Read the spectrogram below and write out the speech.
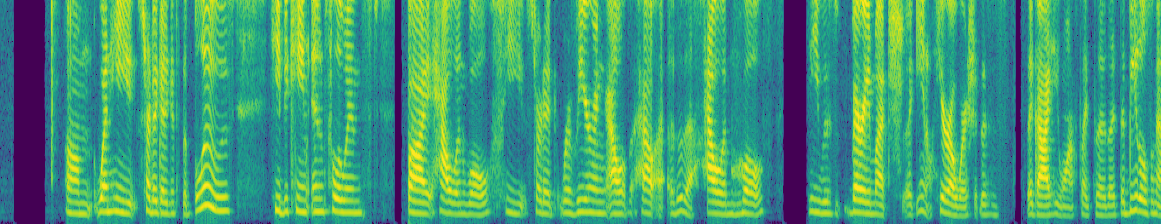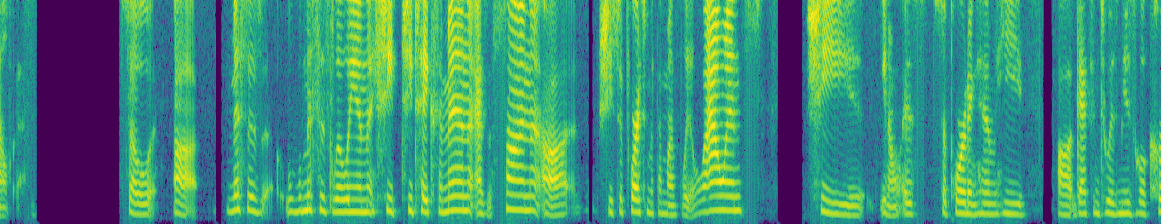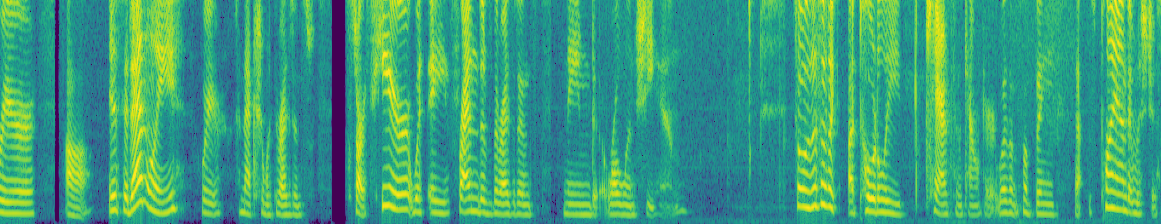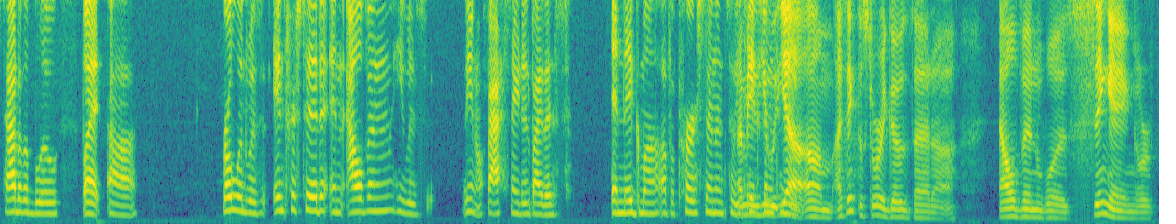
Um, when he started getting into the blues, he became influenced by Howlin' Wolf. He started revering Al- How- uh, Howlin' Wolf. He was very much like you know hero worship. This is the guy he wants, like the like the Beatles and Elvis. So uh, Mrs. Mrs. Lillian, she she takes him in as a son. Uh, she supports him with a monthly allowance. She you know is supporting him. He uh, gets into his musical career. Uh, incidentally, where connection with the residents starts here with a friend of the residents named Roland Sheehan. So this was like a totally chance encounter. It wasn't something that was planned. It was just out of the blue. But uh, Roland was interested in Alvin. He was, you know, fascinated by this enigma of a person, and so he I mean, takes him to yeah. meet- Um, I think the story goes that uh, Alvin was singing or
